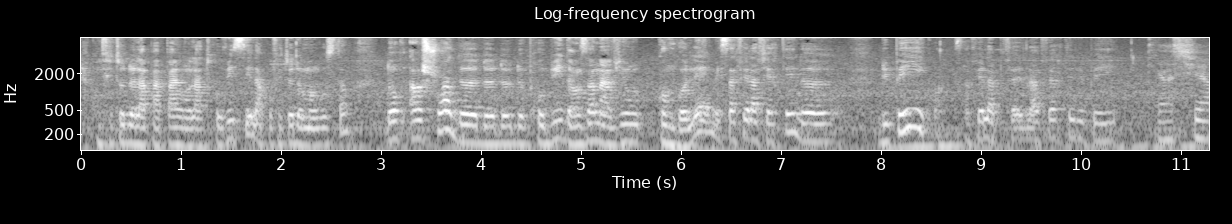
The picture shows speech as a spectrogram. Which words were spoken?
La confiture de la papaye, on la trouve ici. La confiture de mangoustan. Donc, un choix de, de, de- de produits dans un avion congolais, mais ça fait la fierté de, du pays. Quoi. Ça fait la, la fierté du pays. Bien sûr.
